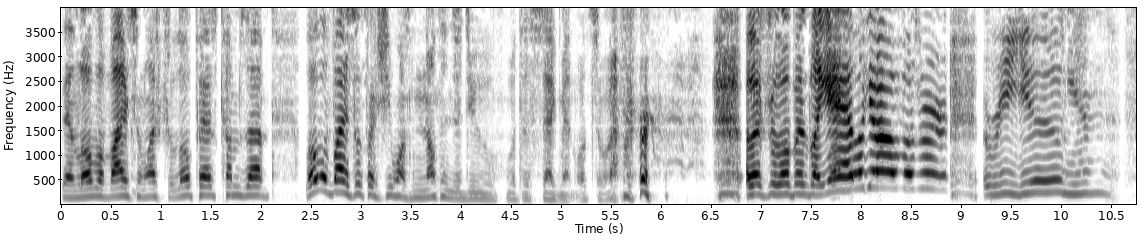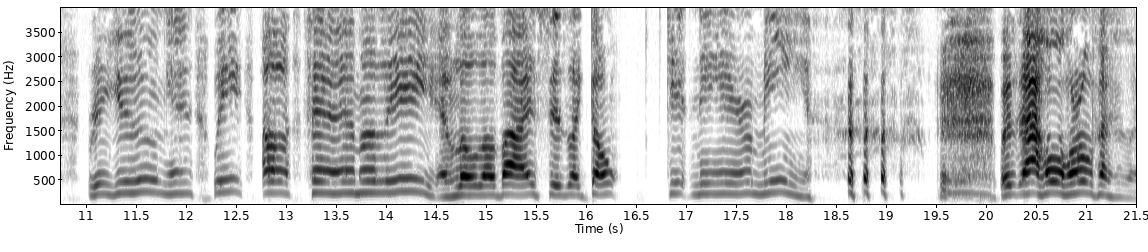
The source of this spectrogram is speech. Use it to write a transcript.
Then Lola Vice and Elektra Lopez comes up. Lola Vice looks like she wants nothing to do with this segment whatsoever. Elektra Lopez like, yeah, look at all of us. We're reunion, reunion. We are family. And Lola Vice is like, don't get near me. but that whole whole time she's like,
